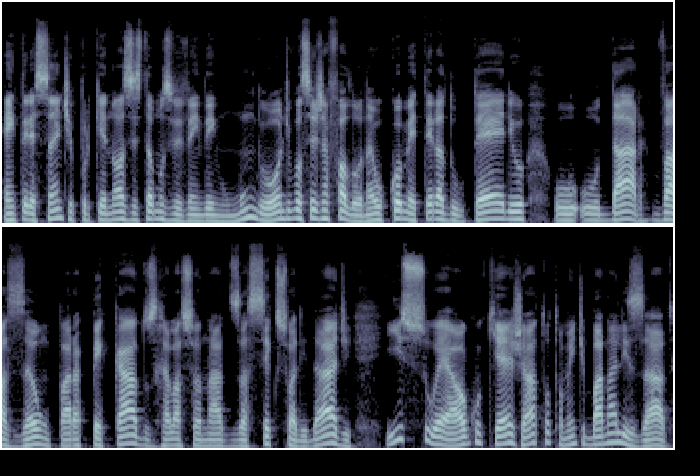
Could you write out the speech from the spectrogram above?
É interessante porque nós estamos vivendo em um mundo onde você já falou, né? O cometer adultério, o, o, dar vazão para pecados relacionados à sexualidade, isso é algo que é já totalmente banalizado.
